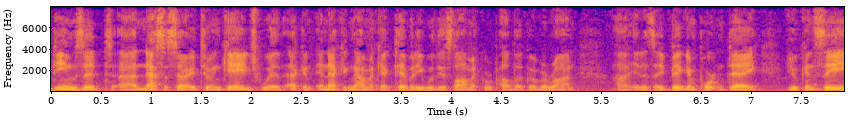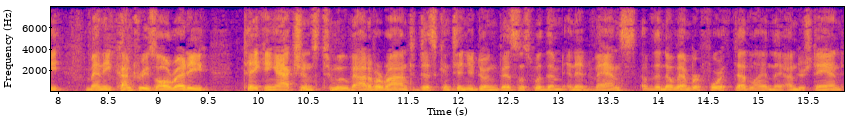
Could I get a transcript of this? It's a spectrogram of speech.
deems it uh, necessary to engage with econ- in economic activity with the Islamic Republic of Iran. Uh, It is a big, important day. You can see many countries already taking actions to move out of Iran, to discontinue doing business with them in advance of the November 4th deadline. They understand,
